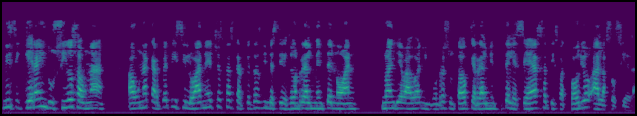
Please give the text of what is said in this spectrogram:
ni siquiera inducidos a una, a una carpeta y si lo han hecho, estas carpetas de investigación realmente no han, no han llevado a ningún resultado que realmente le sea satisfactorio a la sociedad.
